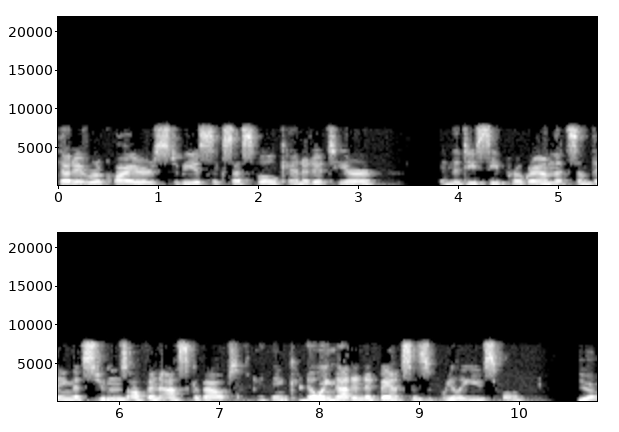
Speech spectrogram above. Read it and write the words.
that it requires to be a successful candidate here in the DC program. That's something that students often ask about. I think knowing that in advance is really useful. Yeah.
